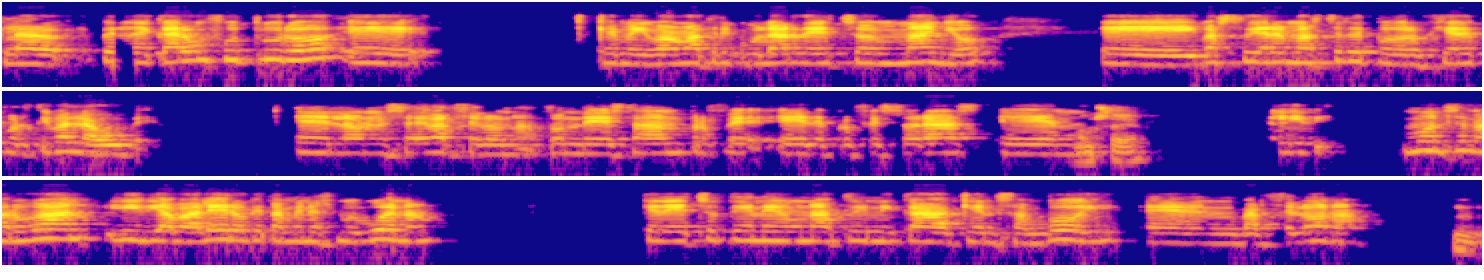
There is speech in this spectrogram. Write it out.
Claro, pero de cara a un futuro, eh, que me iba a matricular, de hecho, en mayo, eh, iba a estudiar el máster de Podología Deportiva en la UB, en la Universidad de Barcelona, donde estaban profe- eh, de profesoras No sé. Lid- Montse Marugán, Lidia Valero, que también es muy buena, que de hecho tiene una clínica aquí en San Boy, en Barcelona. Mm.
